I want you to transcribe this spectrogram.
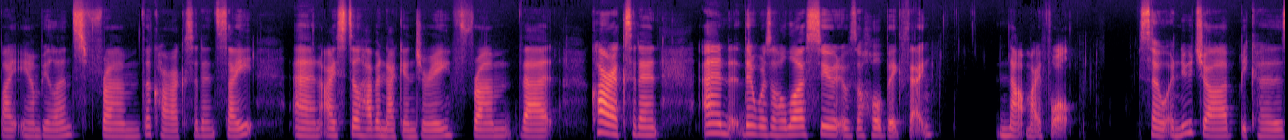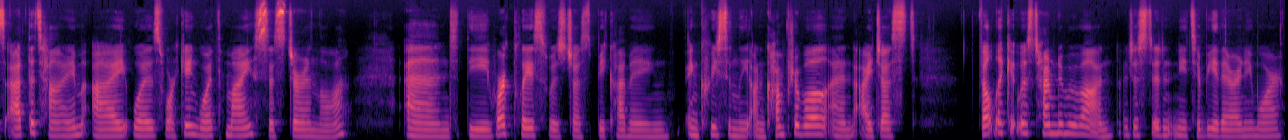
by ambulance from the car accident site, and I still have a neck injury from that car accident. And there was a lawsuit, it was a whole big thing. Not my fault. So, a new job because at the time I was working with my sister in law, and the workplace was just becoming increasingly uncomfortable, and I just felt like it was time to move on. I just didn't need to be there anymore.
